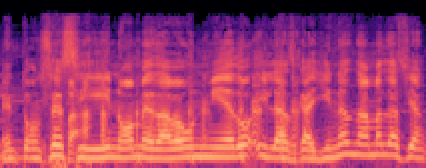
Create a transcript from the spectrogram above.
Entonces sí, no, me daba un miedo y las gallinas nada más le hacían...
